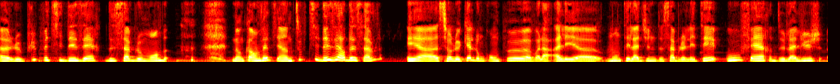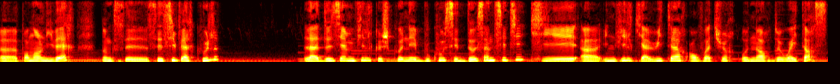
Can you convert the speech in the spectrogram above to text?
euh, le plus petit désert de sable au monde. donc en fait, il y a un tout petit désert de sable et euh, sur lequel donc on peut euh, voilà aller euh, monter la dune de sable l'été ou faire de la luge pendant l'hiver. Donc c'est super cool. La deuxième ville que je connais beaucoup, c'est Dawson City, qui est une ville qui a 8 heures en voiture au nord de Whitehorse.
